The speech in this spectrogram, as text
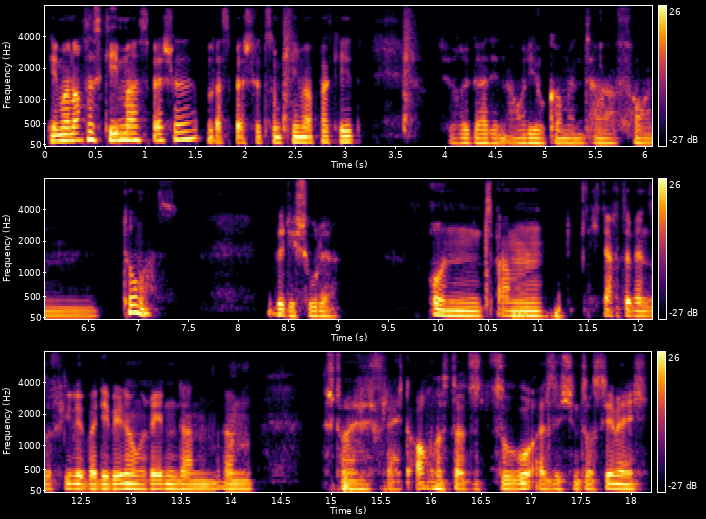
Immer noch das Klima-Special oder Special zum Klimapaket. Ich höre gerade den Audiokommentar von Thomas über die Schule. Und ähm, ich dachte, wenn so viele über die Bildung reden, dann ähm, steuere ich vielleicht auch was dazu. Also ich interessiere mich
